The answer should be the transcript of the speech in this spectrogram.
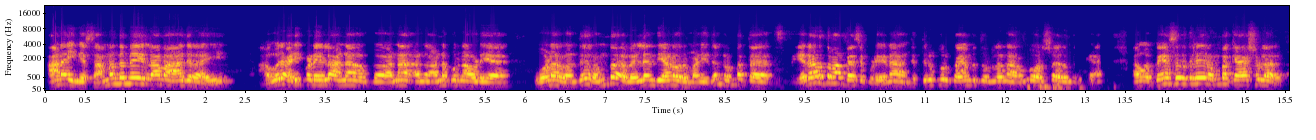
ஆனா இங்க சம்பந்தமே இல்லாம ஆஜராகி அவர் அடிப்படையில அண்ணா அண்ணா அண்ணா- அன்னபூர்ணாவுடைய ஓனர் வந்து ரொம்ப வெள்ளந்தியான ஒரு மனிதன் ரொம்ப த யதார்த்தமா பேசக்கூடிய. ஏன்னா அங்க திருப்பூர் கோயம்புத்தூர்ல நான் ரொம்ப வருஷம் இருந்திருக்கேன். அவங்க பேசுறதுலேயே ரொம்ப கேஷுவலா இருக்கும்.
